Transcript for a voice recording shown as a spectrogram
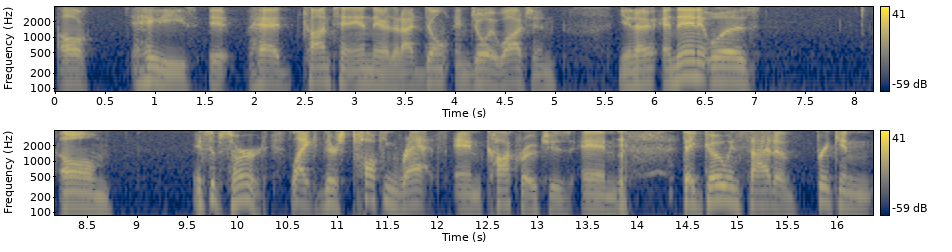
all Hades. It had content in there that I don't enjoy watching, you know. And then it was um it's absurd. Like there's talking rats and cockroaches, and they go inside of freaking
